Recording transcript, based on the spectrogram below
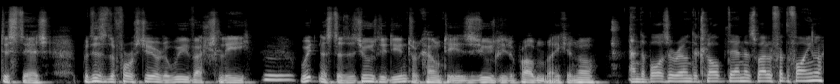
this stage, but this is the first year that we've actually witnessed it. It's usually the inter-county is usually the problem, like you know. And the buzz around the club then as well for the final?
